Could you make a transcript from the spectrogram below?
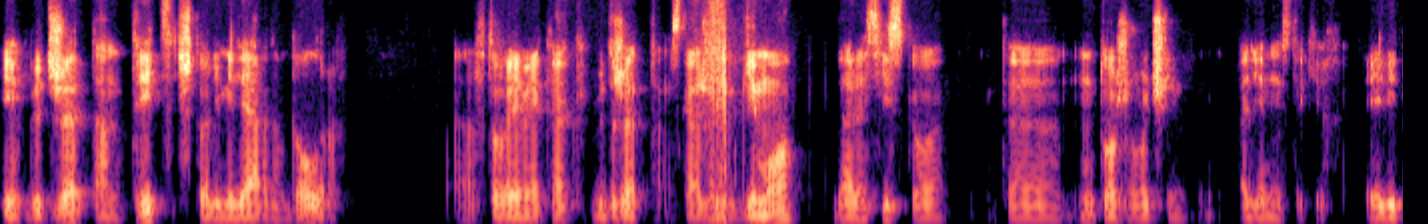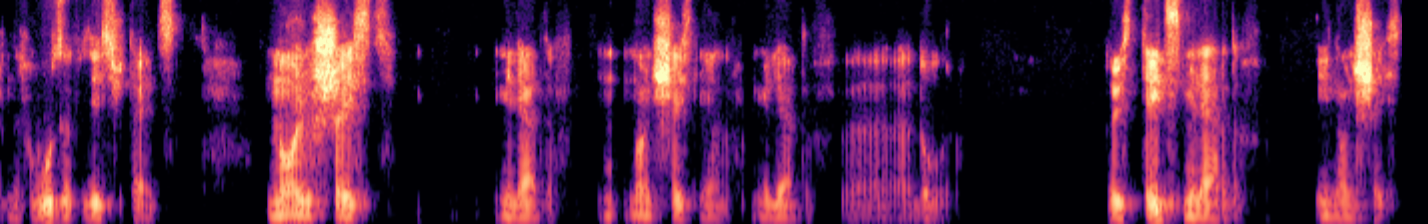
их бюджет там 30, что ли, миллиардов долларов в то время как бюджет, там, скажем, ГИМО, да, российского, это ну, тоже очень один из таких элитных вузов здесь считается, 0,6 миллиардов, 0,6 миллиардов, миллиардов э, долларов. То есть 30 миллиардов и 0,6.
